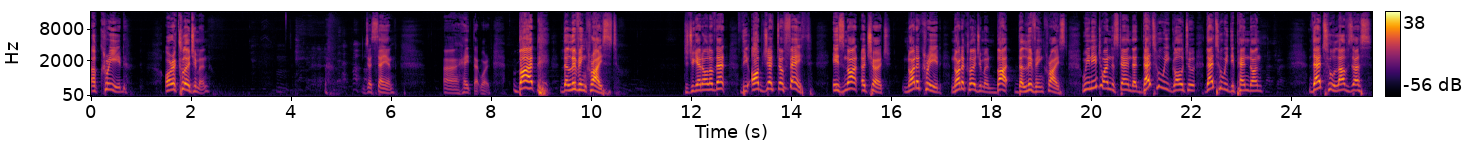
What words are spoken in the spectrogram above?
a creed, or a clergyman. Just saying. I hate that word. But the living Christ. Did you get all of that? The object of faith is not a church, not a creed, not a clergyman, but the living Christ. We need to understand that that's who we go to, that's who we depend on, that's who loves us.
